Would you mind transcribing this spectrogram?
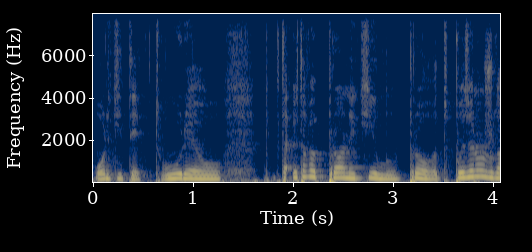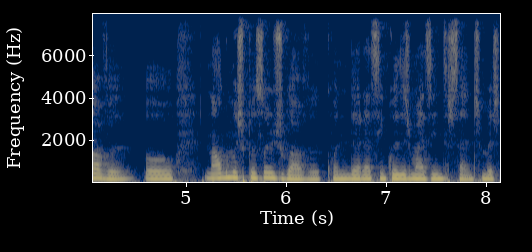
ou arquitetura, ou. Eu estava pró naquilo, pró. Depois eu não jogava, ou em algumas expansões jogava, quando era assim coisas mais interessantes, mas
